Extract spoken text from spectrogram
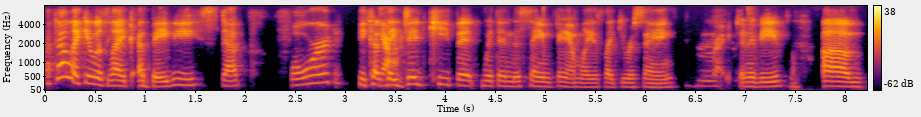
I felt like it was like a baby step forward because Yeah. they did keep it within the same family as like you were saying, Mhm. right Genevieve. Um,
